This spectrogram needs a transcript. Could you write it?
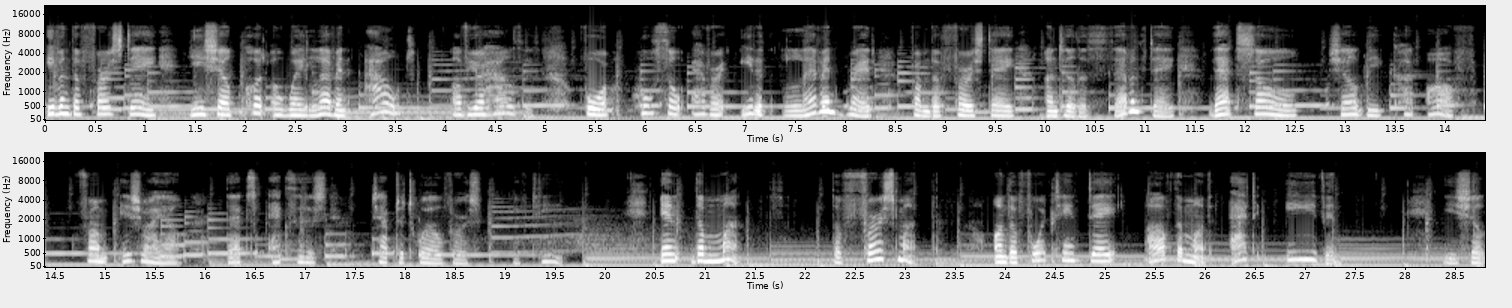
Even the first day ye shall put away leaven out of your houses. For whosoever eateth leavened bread from the first day until the seventh day, that soul shall be cut off from Israel. That's Exodus chapter 12, verse 15. In the month, the first month, on the 14th day of the month at even, ye shall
